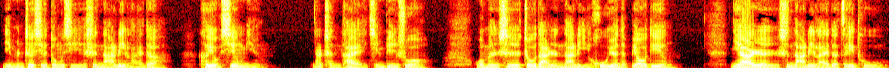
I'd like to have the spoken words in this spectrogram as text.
你们这些东西是哪里来的？可有姓名？”那陈太、秦斌说：“我们是周大人那里护院的标丁。你二人是哪里来的贼徒？”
